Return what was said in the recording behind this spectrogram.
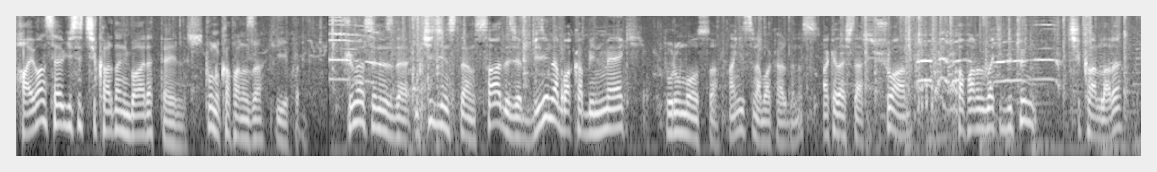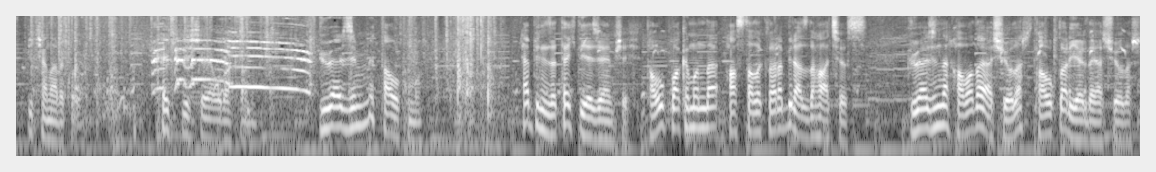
Hayvan sevgisi çıkardan ibaret değildir. Bunu kafanıza iyi koyun. Kümesinizde iki cinsten sadece birine bakabilmek durumu olsa hangisine bakardınız? Arkadaşlar şu an kafanızdaki bütün çıkarları bir kenara koyun. Tek bir şeye odaklanın. Güvercin mi tavuk mu? Hepinize tek diyeceğim şey. Tavuk bakımında hastalıklara biraz daha açığız. Güvercinler havada yaşıyorlar, tavuklar yerde yaşıyorlar.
